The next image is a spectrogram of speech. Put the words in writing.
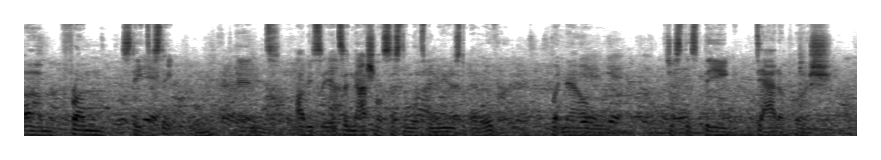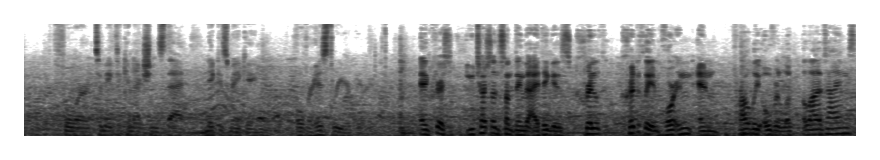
um, from state to state. And obviously, it's a national system that's been used all over, but now just this big data push for to make the connections that Nick is making over his three-year period. And Chris, you touched on something that I think is criti- critically important and probably overlooked a lot of times.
